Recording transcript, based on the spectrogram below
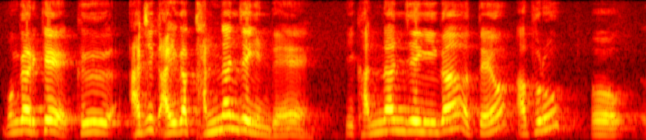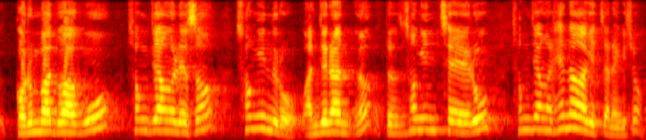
뭔가 이렇게 그 아직 아이가 갓난쟁인데 이 갓난쟁이가 어때요? 앞으로 어, 걸음마도 하고 성장을 해서 성인으로 완전한 어? 떤 성인체로 성장을 해 나가겠잖아요, 그렇죠?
